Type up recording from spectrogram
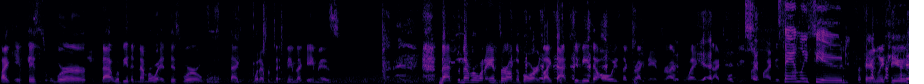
Like if this were that would be the number one if this were that whatever the name of that game is. That's the number one answer on the board. Like that should be the always the correct answer. I'm like Yeah. I told you my mind is Family Feud. Family Feud.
